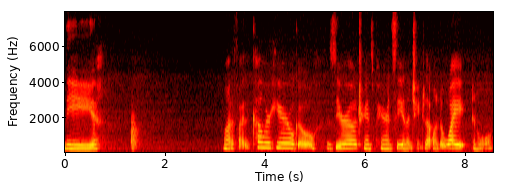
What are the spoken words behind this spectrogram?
the modify the color here. We'll go zero transparency and then change that one to white and we'll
